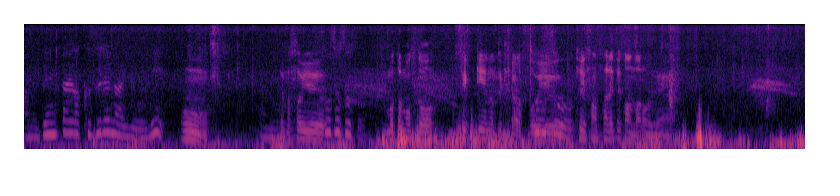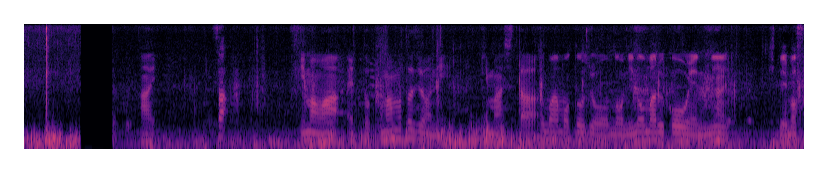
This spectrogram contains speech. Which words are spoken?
あの全体が崩れないようにうん。あのやっぱそういうそうそうそうそう。もともと設計の時からそういそうそう。う計算されてたんだろうね。はい。さあ今は、えっと、熊本城に来ました。熊本城の二の丸公園にはい来ています、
